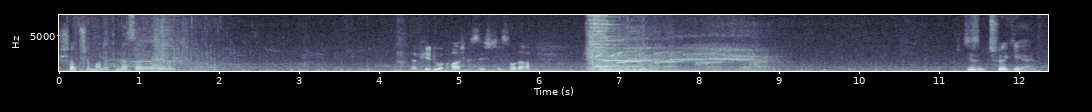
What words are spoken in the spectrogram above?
Ich hab schon mal das Messer geholt. Bleib hier, du Arschgesicht. Das haut er ab. Die sind tricky, ey.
